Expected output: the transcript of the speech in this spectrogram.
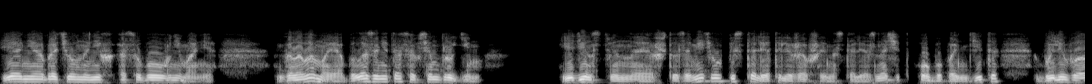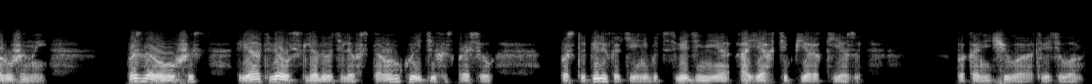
Я не обратил на них особого внимания. Голова моя была занята совсем другим. Единственное, что заметил, пистолеты, лежавшие на столе. Значит, оба бандита были вооружены. Поздоровавшись, я отвел следователя в сторонку и тихо спросил, поступили какие-нибудь сведения о яхте Пьера Кьезы? «Пока ничего», — ответил он.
